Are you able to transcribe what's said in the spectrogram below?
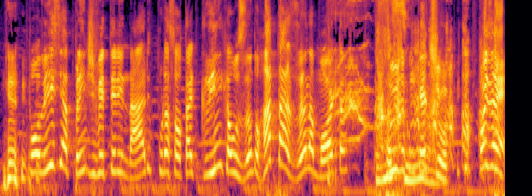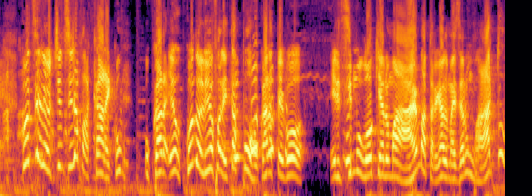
Polícia prende veterinário por assaltar clínica usando ratazana morta suja assim, com ketchup. pois é, quando você lê o título, você já fala, cara, como- o cara, eu, quando eu li, eu falei, tá porra, o cara pegou, ele simulou que era uma arma, tá ligado? Mas era um rato.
